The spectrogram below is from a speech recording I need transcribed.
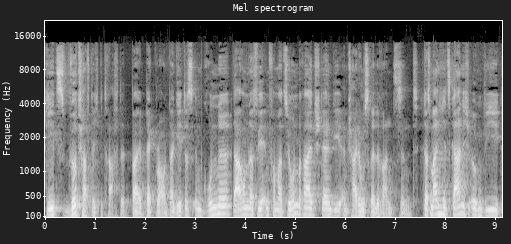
geht's wirtschaftlich betrachtet bei Background. Da geht es im Grunde darum, dass wir Informationen bereitstellen, die entscheidungsrelevant sind. Das meine ich jetzt gar nicht irgendwie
